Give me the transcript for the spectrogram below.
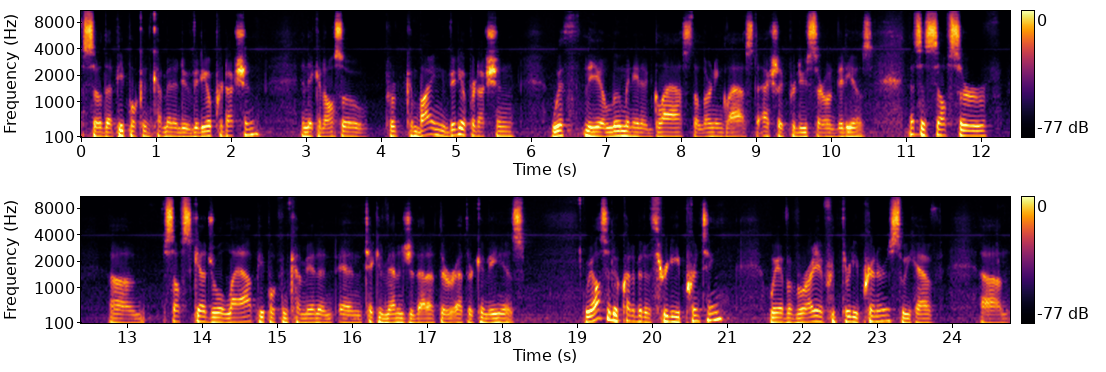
so that people can come in and do video production and they can also combine video production with the illuminated glass, the learning glass, to actually produce their own videos. That's a self-serve, um, self-schedule lab. People can come in and, and take advantage of that at their, at their convenience. We also do quite a bit of 3D printing. We have a variety of 3D printers. We have um,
